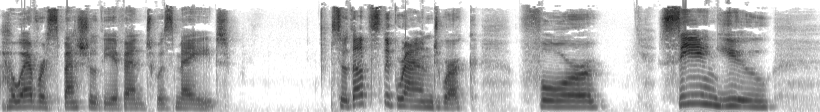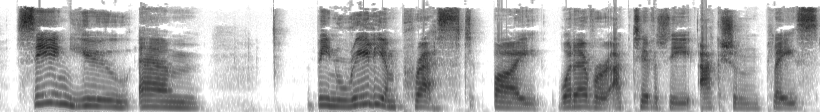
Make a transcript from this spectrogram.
however special the event was made. So that's the groundwork for seeing you, seeing you, um, being really impressed by whatever activity, action, place,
